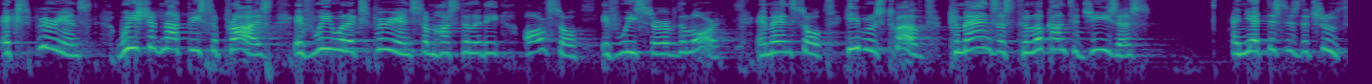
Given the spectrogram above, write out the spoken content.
experienced, we should not be surprised if we will experience some hostility also if we serve the Lord. Amen. So Hebrews 12 commands us to look unto Jesus. And yet, this is the truth.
